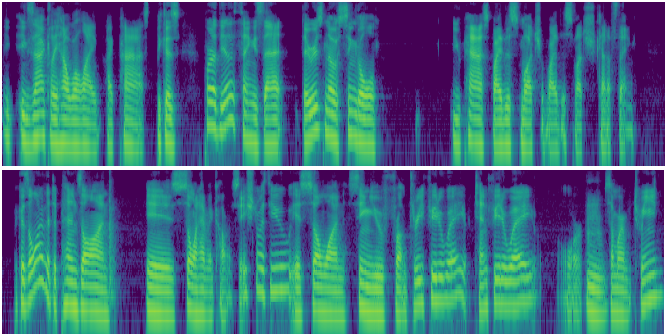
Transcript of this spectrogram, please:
exactly how well I, I passed because part of the other thing is that there is no single you pass by this much or by this much kind of thing. Because a lot of it depends on is someone having a conversation with you? Is someone seeing you from three feet away or 10 feet away or Hmm. somewhere in between?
